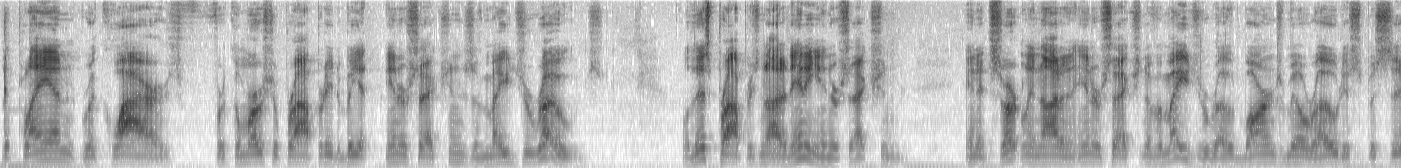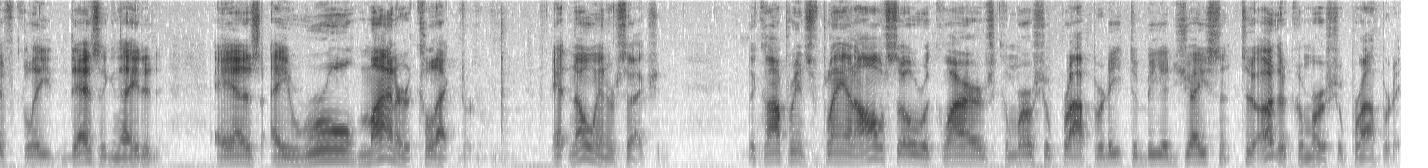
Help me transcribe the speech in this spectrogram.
the plan requires for commercial property to be at intersections of major roads. Well, this property is not at any intersection, and it's certainly not an intersection of a major road. Barnes Mill Road is specifically designated as a rural minor collector at no intersection. The comprehensive plan also requires commercial property to be adjacent to other commercial property.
